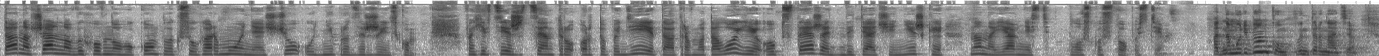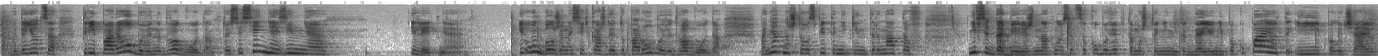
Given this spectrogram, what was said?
та навчально-виховного комплексу Гармонія, що у Дніпродзержинську. Фахівці ж центру ортопедії та травматології обстежать дитячі ніжки на наявність плоскостопості. Одному ребенку в интернате выдается три пары обуви на два года, то есть осенняя, зимняя и летняя. И он должен носить каждую эту пару обуви два года. Понятно, что воспитанники интернатов не всегда бережно относятся к обуви, потому что они никогда ее не покупают и получают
